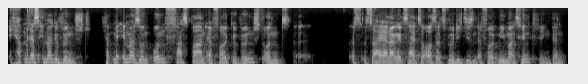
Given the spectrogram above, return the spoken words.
ich habe mir das immer gewünscht. Ich habe mir immer so einen unfassbaren Erfolg gewünscht und äh, es, sah ja lange Zeit so aus, als würde ich diesen Erfolg niemals hinkriegen. Denn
